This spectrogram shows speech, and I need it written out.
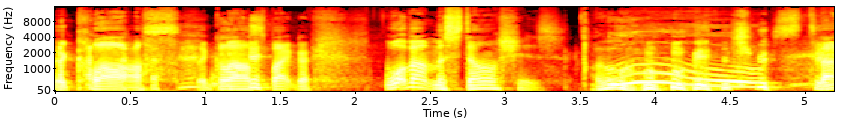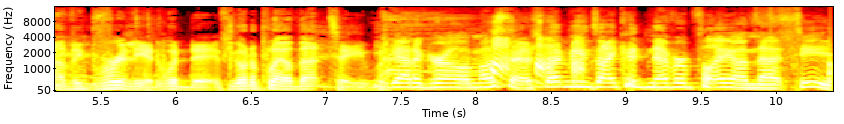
the class, the class background. What about moustaches? Ooh. That'd be brilliant, wouldn't it? If you want to play on that team. You got to grow a mustache. That means I could never play on that team.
